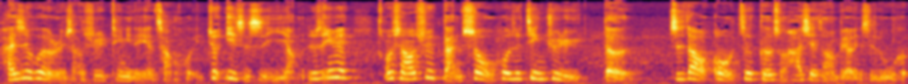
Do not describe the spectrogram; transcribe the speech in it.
还是会有人想去听你的演唱会？就意思是一样的，就是因为我想要去感受，或者是近距离的知道，哦，这个歌手他现场的表演是如何。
